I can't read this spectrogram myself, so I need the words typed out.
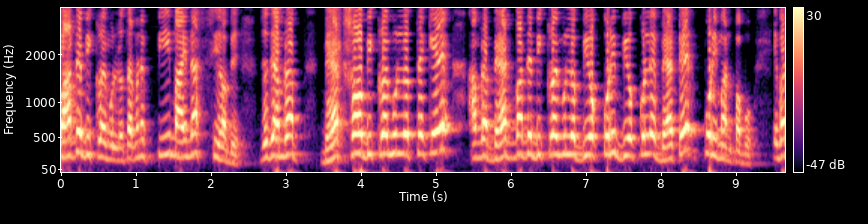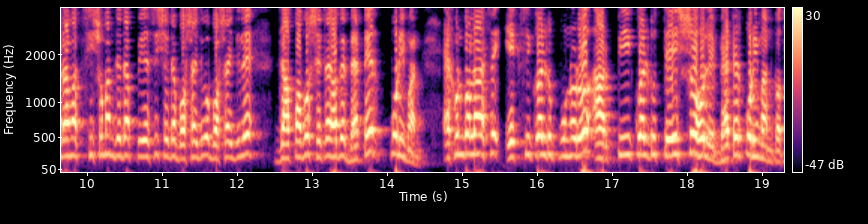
বাদে বিক্রয় মূল্য, তার মানে পি মাইনাস সি হবে। যদি আমরা ভ্যাট সহ বিক্রয় মূল্য থেকে আমরা ভ্যাট বাদে বিক্রয় মূল্য বিয়োগ করি, বিয়োগ করলে ভ্যাটের পরিমাণ পাবো। এবার আমার সমান যেটা পেয়েছি সেটা বসাই দেবো, বসাই দিলে যা পাবো সেটাই হবে ভ্যাটের পরিমাণ। এখন বলা আছে এক্স ইকুয়াল টু পনেরো আর পি ইকুয়াল টু তেইশশো হলে ভ্যাটের পরিমাণ কত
